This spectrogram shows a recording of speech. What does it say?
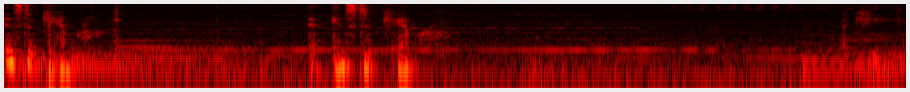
Instant camera? An instant camera. A key.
